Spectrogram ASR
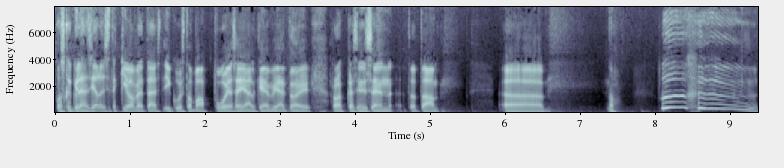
koska kyllähän siellä oli sitten kiva vetää sit ikuista vappua, ja sen jälkeen vielä toi rokkasin sen, tota, öö, no, Woohoo!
